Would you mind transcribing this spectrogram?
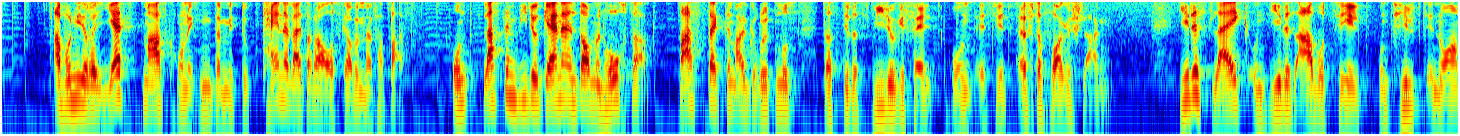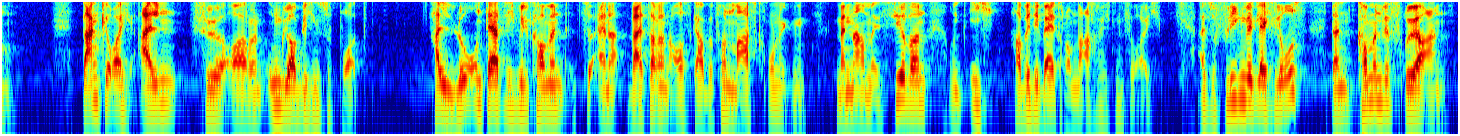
Abonniere jetzt Mars Chroniken, damit du keine weitere Ausgabe mehr verpasst. Und lass dem Video gerne einen Daumen hoch da. Das zeigt dem Algorithmus, dass dir das Video gefällt und es wird öfter vorgeschlagen. Jedes Like und jedes Abo zählt und hilft enorm. Danke euch allen für euren unglaublichen Support. Hallo und herzlich willkommen zu einer weiteren Ausgabe von Mars Chroniken. Mein Name ist Sirwan und ich habe die Weltraumnachrichten für euch. Also fliegen wir gleich los, dann kommen wir früher an.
